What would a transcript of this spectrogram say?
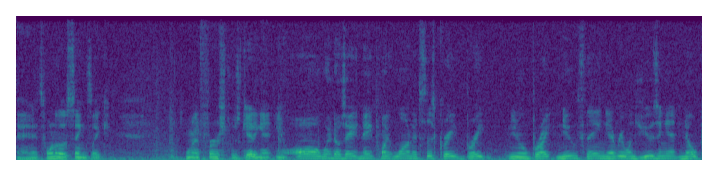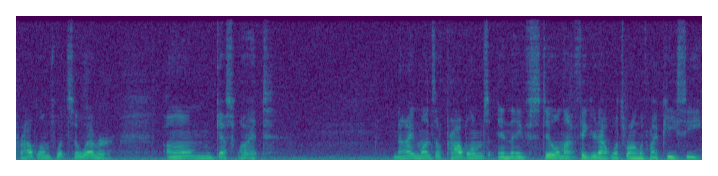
And it's one of those things like when I first was getting it, you know, oh, Windows 8 and 8.1, it's this great, bright, you know, bright new thing. Everyone's using it, no problems whatsoever. Um, guess what? Nine months of problems, and they've still not figured out what's wrong with my PC.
